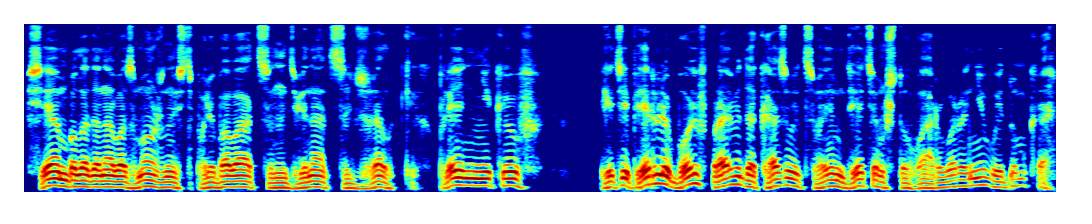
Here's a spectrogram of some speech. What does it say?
всем была дана возможность полюбоваться на двенадцать жалких пленников, и теперь любой вправе доказывать своим детям, что варвара не выдумка.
